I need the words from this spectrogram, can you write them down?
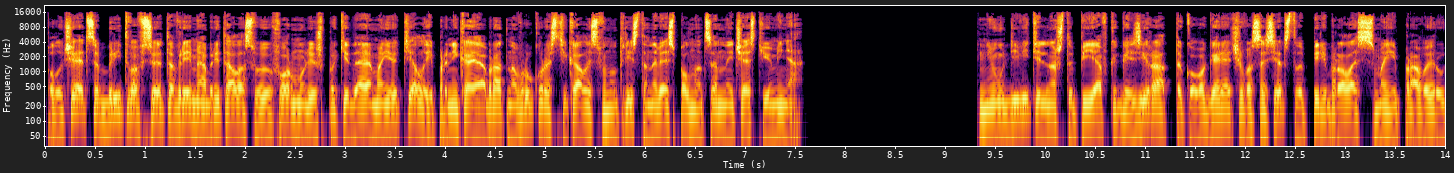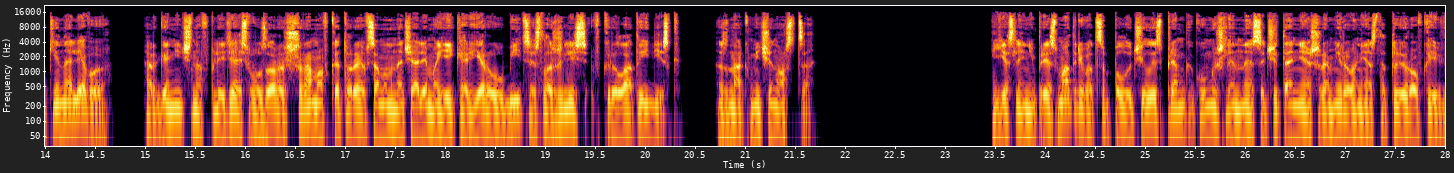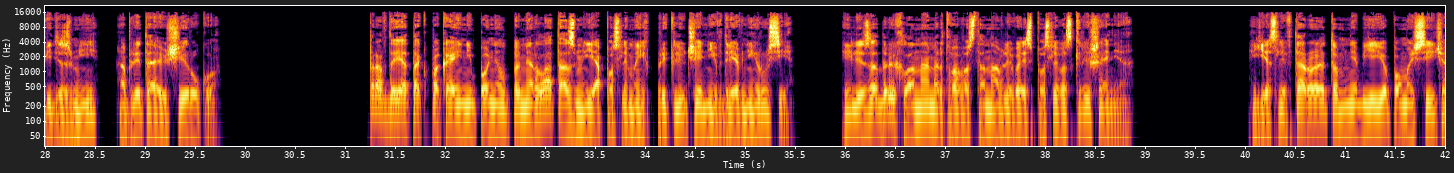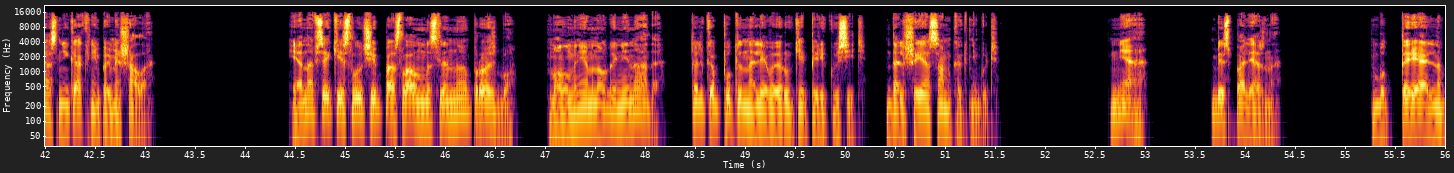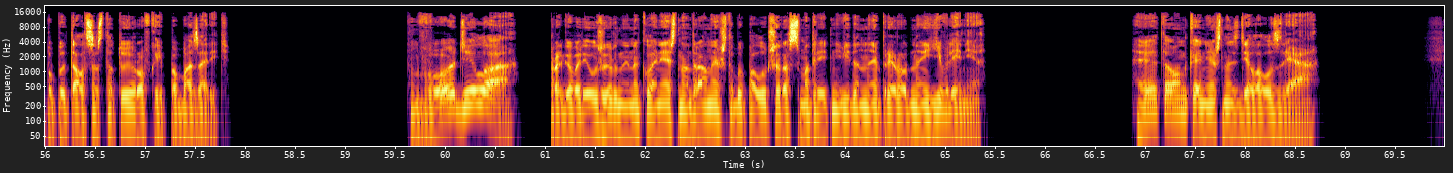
Получается, бритва все это время обретала свою форму, лишь покидая мое тело и, проникая обратно в руку, растекалась внутри, становясь полноценной частью меня. Неудивительно, что пиявка Газира от такого горячего соседства перебралась с моей правой руки на левую, органично вплетясь в узор из шрамов, которые в самом начале моей карьеры убийцы сложились в крылатый диск, знак меченосца. Если не присматриваться, получилось прям как умышленное сочетание шрамирования с татуировкой в виде змеи, оплетающей руку. Правда, я так пока и не понял, померла та змея после моих приключений в Древней Руси или задрыхла намертво, восстанавливаясь после воскрешения. Если второе, то мне б ее помощь сейчас никак не помешала. Я на всякий случай послал мысленную просьбу, мол, мне много не надо, только путы на левой руке перекусить, дальше я сам как-нибудь. Не, бесполезно. Будто реально попытался с татуировкой побазарить. «Во дела!» проговорил жирный, наклоняясь над раной, чтобы получше рассмотреть невиданное природное явление. Это он, конечно, сделал зря.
